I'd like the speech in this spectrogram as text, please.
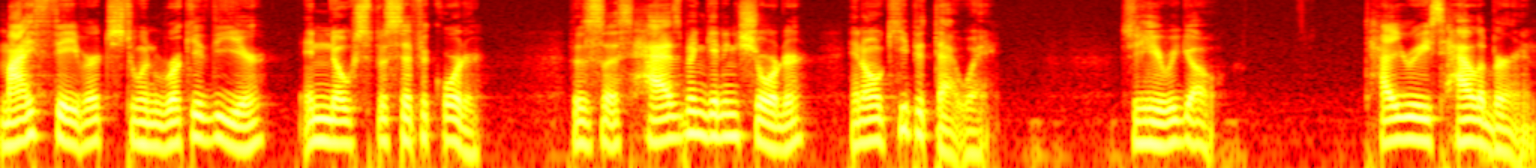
my favorites to win Rookie of the Year in no specific order. This list has been getting shorter, and I'll keep it that way. So here we go Tyrese Haliburton,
